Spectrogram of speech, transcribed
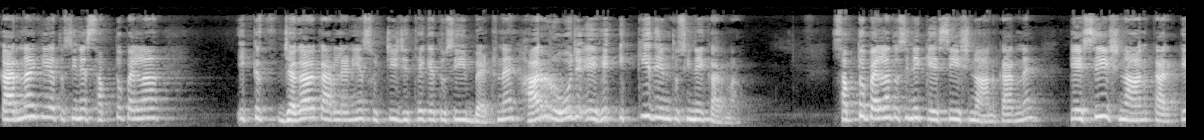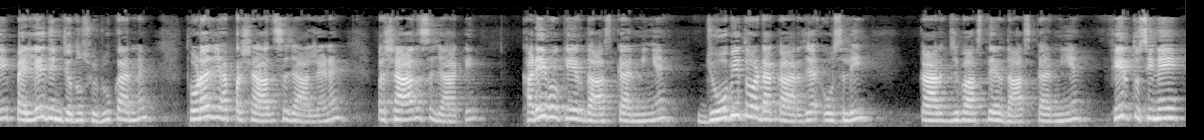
ਕਰਨਾ ਕੀ ਹੈ, ਤੁਸੀਂ ਨੇ ਸਭ ਤੋਂ ਪਹਿਲਾਂ ਇੱਕ ਜਗ੍ਹਾ ਕਰ ਲੈਣੀ ਹੈ, ਸੁੱਚੀ ਜਿੱਥੇ ਕਿ ਤੁਸੀਂ ਬੈਠਣਾ ਹੈ। ਹਰ ਰੋਜ਼ ਇਹ 21 ਦਿਨ ਤੁਸੀਂ ਨੇ ਕਰਨਾ। ਸਭ ਤੋਂ ਪਹਿਲਾਂ ਤੁਸੀਂ ਨੇ ਕੇਸੀ ਇਸ਼ਨਾਨ ਕਰਨਾ ਹੈ। ਕੇਸੀ ਇਸ਼ਨਾਨ ਕਰਕੇ ਪਹਿਲੇ ਦਿਨ ਜਦੋਂ ਸ਼ੁਰੂ ਕਰਨਾ ਥੋੜਾ ਜਿਹਾ ਪ੍ਰਸ਼ਾਦ ਸਜਾ ਲੈਣਾ ਪ੍ਰਸ਼ਾਦ ਸਜਾ ਕੇ ਖੜੇ ਹੋ ਕੇ ਅਰਦਾਸ ਕਰਨੀ ਹੈ। ਜੋ ਵੀ ਤੁਹਾਡਾ ਕਾਰਜ ਹੈ ਉਸ ਲਈ ਕਾਰਜ ਵਾਸਤੇ ਅਰਦਾਸ ਕਰਨੀ ਹੈ। ਫਿਰ ਤੁਸੀਂ ਨੇ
